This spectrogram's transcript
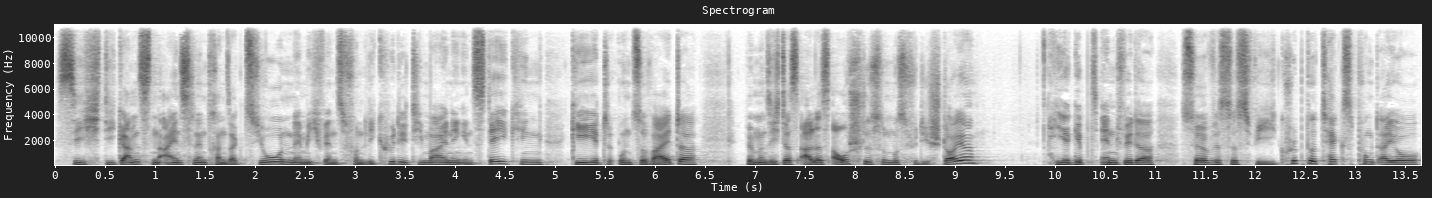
sich die ganzen einzelnen Transaktionen, nämlich wenn es von Liquidity Mining in Staking geht und so weiter, wenn man sich das alles aufschlüsseln muss für die Steuer. Hier gibt es entweder Services wie cryptotex.io,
